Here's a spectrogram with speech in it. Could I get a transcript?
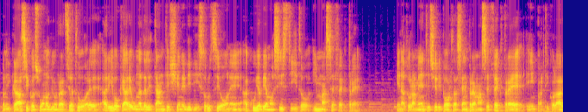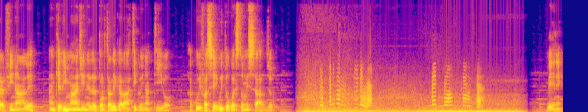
con il classico suono di un razziatore, a rievocare una delle tante scene di distruzione a cui abbiamo assistito in Mass Effect 3. E naturalmente ci riporta sempre a Mass Effect 3 e in particolare al finale anche l'immagine del portale galattico in attivo, a cui fa seguito questo messaggio. Bene,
